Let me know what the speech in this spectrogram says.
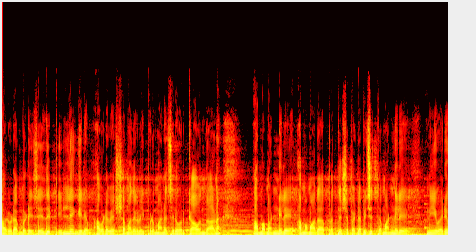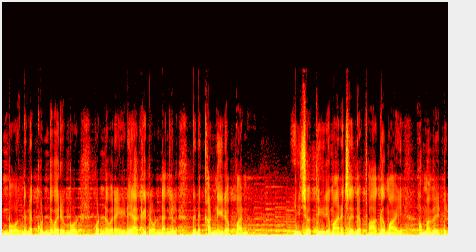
അവരുടമ്പടി ചെയ്തിട്ടില്ലെങ്കിലും അവിടെ വിഷമതകൾ ഇപ്പോഴും മനസ്സിൽ ഓർക്കാവുന്നതാണ്. അമ്മ മണ്ണിലെ അമ്മ മാത പ്രത്യക്ഷപ്പെട്ട വിശുദ്ധ മണ്ണിൽ നീ വരുമ്പോൾ നിന്നെ കൊണ്ടുവരുമ്പോൾ കൊണ്ടുവരാൻ ഇടയാക്കിയിട്ടുണ്ടെങ്കിൽ നിന്റെ കണ്ണീരൊപ്പാൻ ഈശോ തീരുമാനിച്ചതിന്റെ ഭാഗമായി അമ്മ വീട്ടിൽ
